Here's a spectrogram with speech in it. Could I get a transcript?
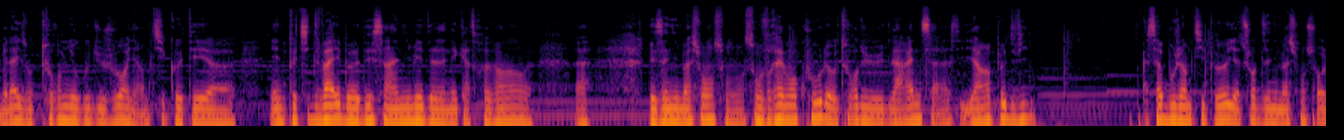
mais là ils ont tout remis au goût du jour. Il y a un petit côté il y a une petite vibe euh, dessin animé des années 80. Euh, euh, les animations sont, vraiment cool. Autour du, de l'arène, il y a un peu de vie. Ça bouge un petit peu. Il y a toujours des animations sur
